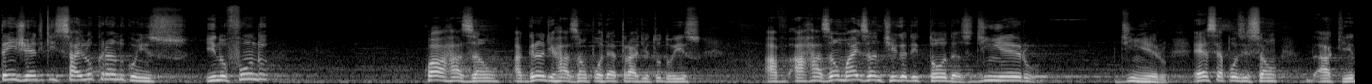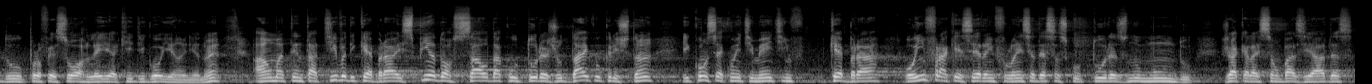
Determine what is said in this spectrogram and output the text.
tem gente que sai lucrando com isso. E no fundo, qual a razão, a grande razão por detrás de tudo isso? A, a razão mais antiga de todas: dinheiro dinheiro. Essa é a posição aqui do professor Orley aqui de Goiânia, não é? Há uma tentativa de quebrar a espinha dorsal da cultura judaico-cristã e consequentemente quebrar ou enfraquecer a influência dessas culturas no mundo, já que elas são baseadas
